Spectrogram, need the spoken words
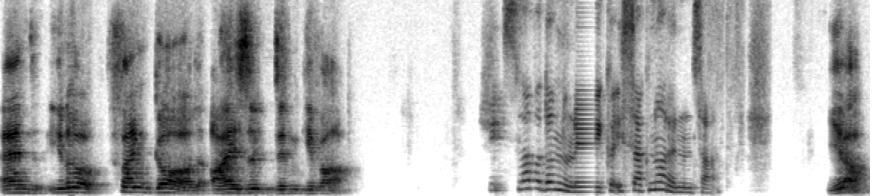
And, you know, thank God Isaac didn't give up. Și slavă Domnului că Isaac nu a renunțat. Yeah,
